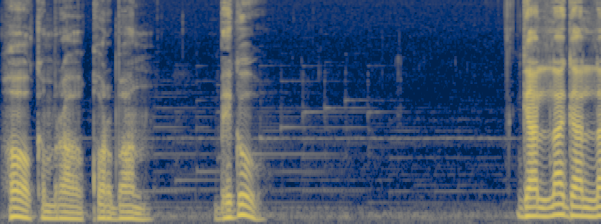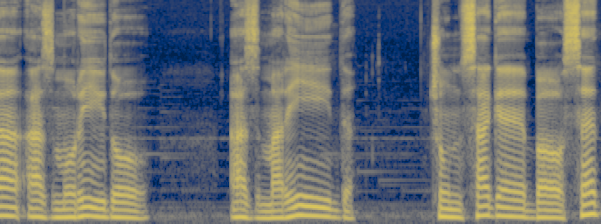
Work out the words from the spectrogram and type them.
حاکم را قربان بگو. گله گله از مرید و از مرید چون سگ باسد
